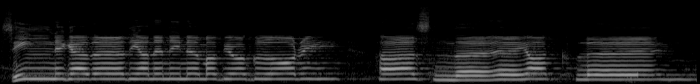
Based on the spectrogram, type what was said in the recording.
sing together the unending hymn of your glory as they acclaim.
